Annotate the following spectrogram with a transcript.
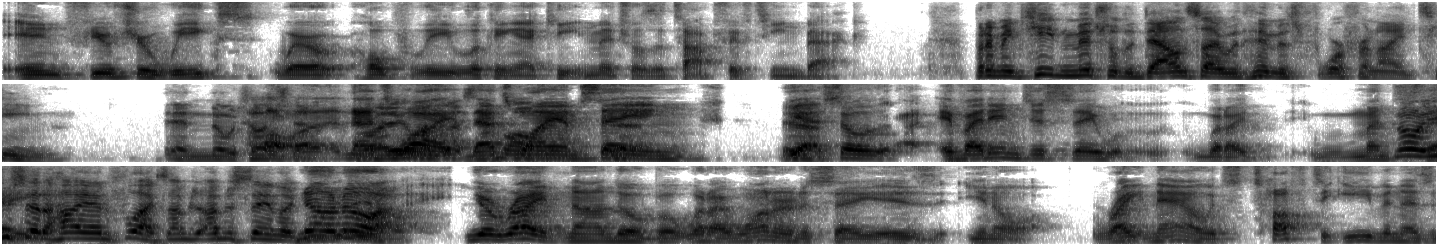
in future weeks, we're hopefully looking at Keaton Mitchell as a top 15 back. But I mean, Keaton Mitchell, the downside with him is four for 19 and no touchdown. Oh, uh, that's right? why that's, that's why I'm saying yeah. Yeah. yeah. So if I didn't just say what I meant no, say, you said a high end flex. I'm, I'm just saying like no, no, you know. you're right, Nando. But what I wanted to say is, you know, right now it's tough to even as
